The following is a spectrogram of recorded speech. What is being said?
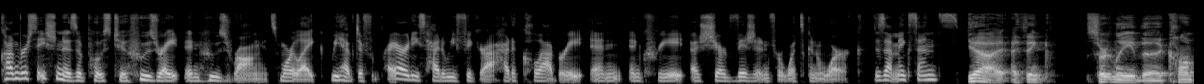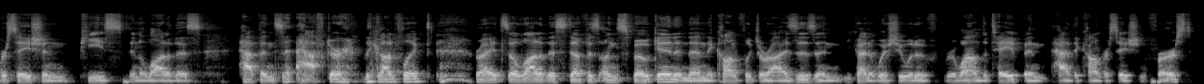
conversation as opposed to who's right and who's wrong it's more like we have different priorities how do we figure out how to collaborate and and create a shared vision for what's going to work does that make sense yeah I, I think certainly the conversation piece in a lot of this happens after the conflict, right? So a lot of this stuff is unspoken and then the conflict arises and you kind of wish you would have rewound the tape and had the conversation first.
